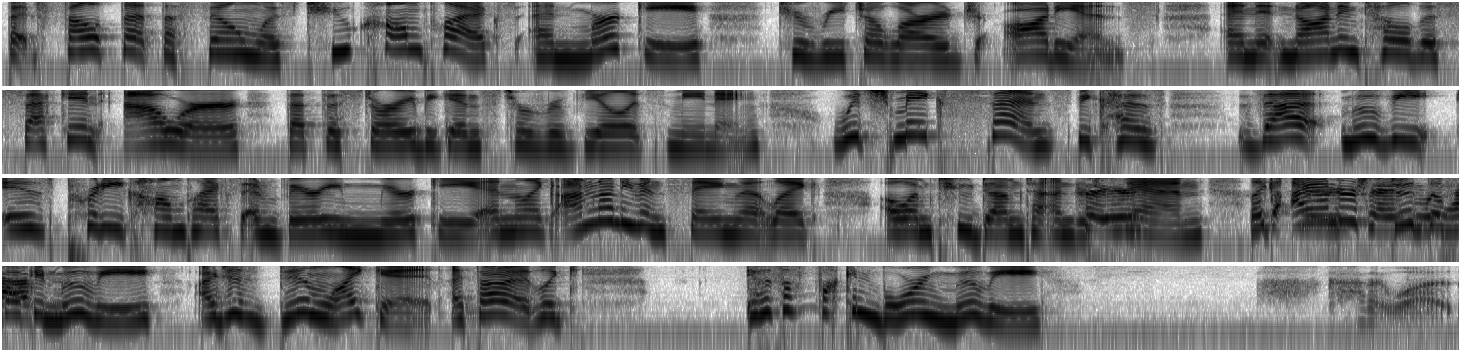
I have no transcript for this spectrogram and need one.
but felt that the film was too complex and murky to reach a large audience. And it not until the second hour that the story begins to reveal its meaning, which makes sense because that movie is pretty complex and very murky. And like, I'm not even saying that like, oh, I'm too dumb to understand. like, I understood the fucking to- movie. I just didn't like it. I thought like it was a fucking boring movie. Oh, God, it was.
